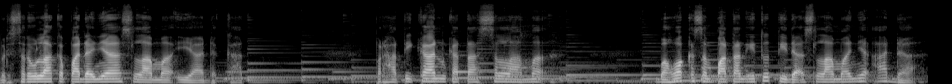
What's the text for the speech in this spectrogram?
Berserulah kepadanya selama ia dekat. Perhatikan kata "selama", bahwa kesempatan itu tidak selamanya ada.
